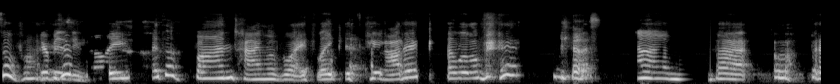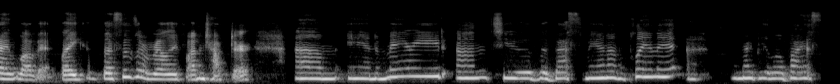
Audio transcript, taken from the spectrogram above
so fun. You're busy. It's, really, it's a fun time of life. Like it's chaotic a little bit. Yes. Um, but oh, but I love it. Like this is a really fun chapter. Um, and I'm married um, to the best man on the planet. I might be a little biased.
